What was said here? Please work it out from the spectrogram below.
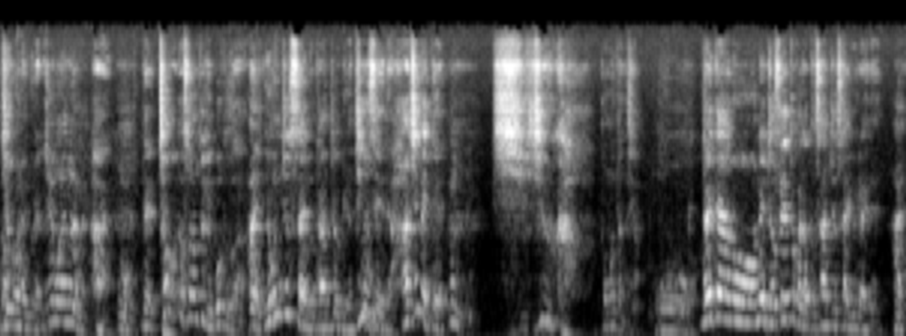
15年ぐらい15年ぐらい前。はい。うんで、ちょうどその時僕は、はい40歳の誕生日が人生で初めて、うん。四十かと思ったんですよ。大体あのね、女性とかだと30歳ぐらいで、ー。はい。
